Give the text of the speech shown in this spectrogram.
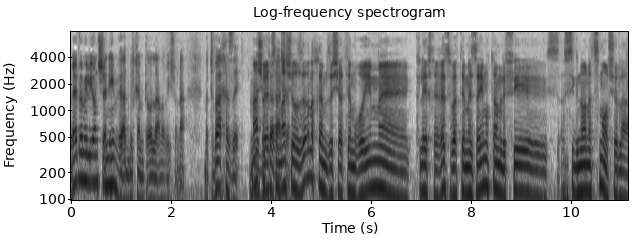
רבע מיליון שנים ועד מלחמת העולם הראשונה. בטווח הזה, משהו קרה שם. ובעצם מה שעוזר לכם זה שאתם רואים uh, כלי חרס ואתם מזהים אותם לפי הסגנון עצמו של, ה,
